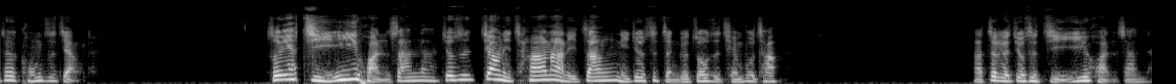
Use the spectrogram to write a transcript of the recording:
这个孔子讲的，所以要举一反三呢，就是叫你擦那里脏，你就是整个桌子全部擦。啊，这个就是举一反三的。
